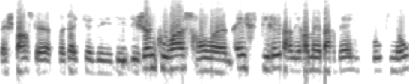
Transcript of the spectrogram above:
ben, je pense que peut-être que des, jeunes coureurs seront euh, inspirés par les Romain Bardet, les Thibaut Pinot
